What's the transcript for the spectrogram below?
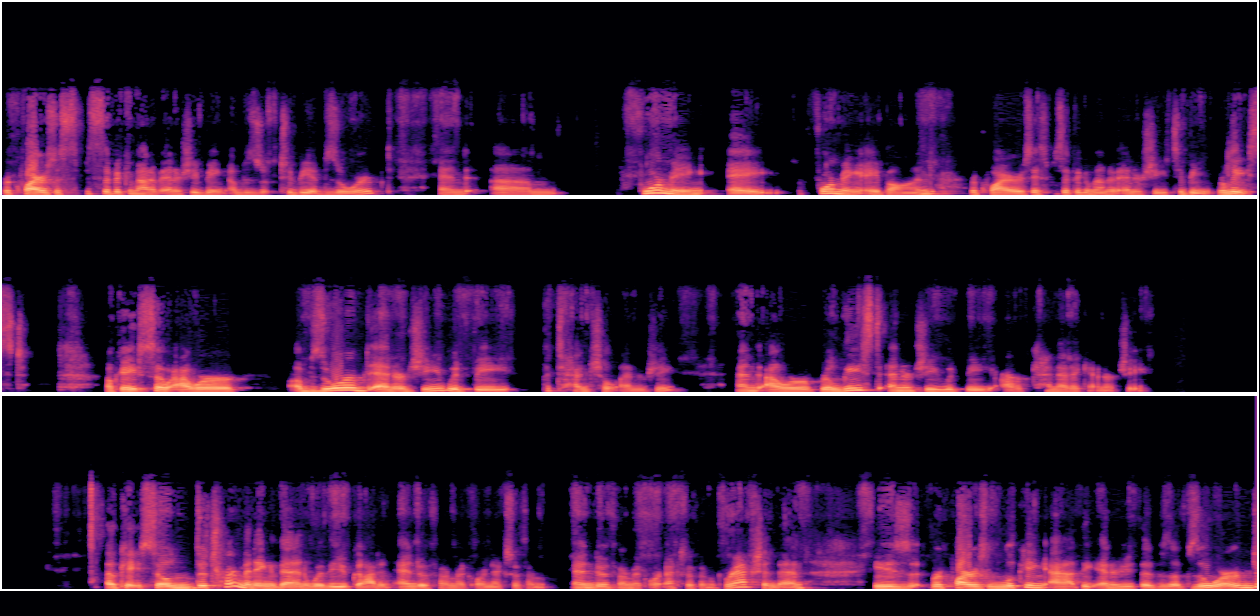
requires a specific amount of energy being absor- to be absorbed, and um, forming a forming a bond requires a specific amount of energy to be released. Okay, so our absorbed energy would be potential energy, and our released energy would be our kinetic energy. Okay, so determining then whether you've got an endothermic or an exothermic, endothermic or exothermic reaction then is requires looking at the energy that is absorbed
